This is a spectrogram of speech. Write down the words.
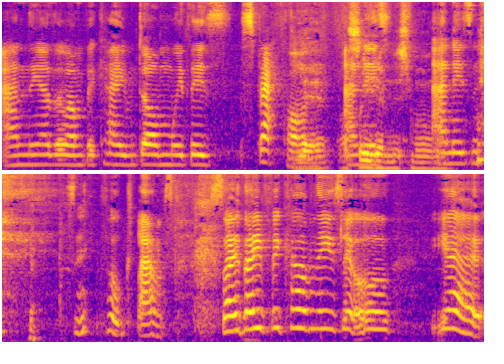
And the other one became Dom with his strap on. Yeah, I and see his, them this morning. And his, his nipple clamps. So they've become these little, yeah.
